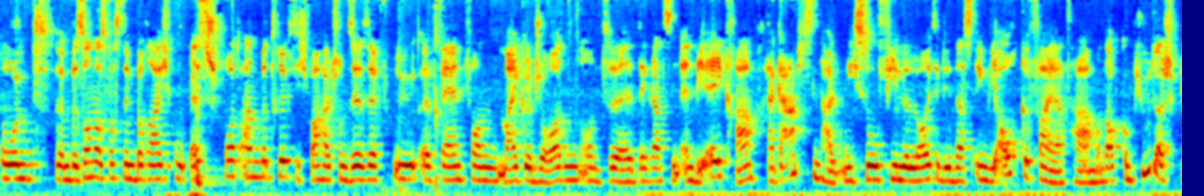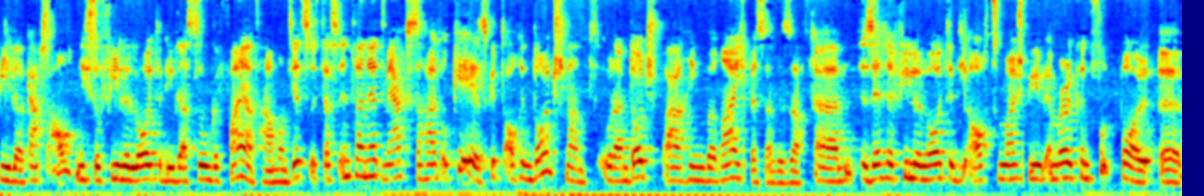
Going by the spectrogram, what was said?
Und äh, besonders was den Bereich US-Sport anbetrifft, ich war halt schon sehr, sehr früh äh, Fan von Michael Jordan und äh, den ganzen NBA-Kram. Da gab es halt nicht so viele Leute, die das irgendwie auch gefeiert haben. Und auch Computerspiele gab es auch nicht so viele Leute, die das so gefeiert haben. Und jetzt durch das Internet merkst du halt, okay, es gibt auch in Deutschland oder im deutschsprachigen Bereich, besser gesagt, ähm, sehr, sehr viele Leute, die auch zum Beispiel American Football äh,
